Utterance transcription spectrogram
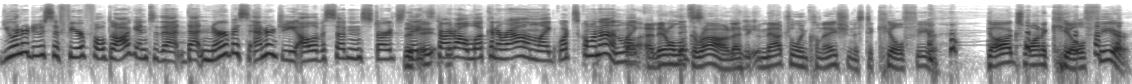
You introduce a fearful dog into that, that nervous energy all of a sudden starts, they start all looking around like, what's going on? Like, they don't look this- around. I think the natural inclination is to kill fear. dogs want to kill fear.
